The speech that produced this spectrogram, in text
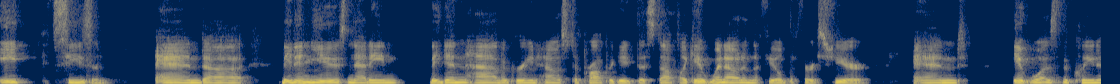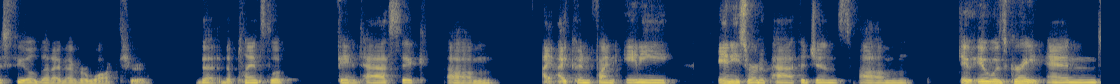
eighth season, and uh, they didn't use netting they didn't have a greenhouse to propagate this stuff. Like it went out in the field the first year and it was the cleanest field that I've ever walked through. The the plants look fantastic. Um, I, I, couldn't find any any sort of pathogens. Um, it, it was great. And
